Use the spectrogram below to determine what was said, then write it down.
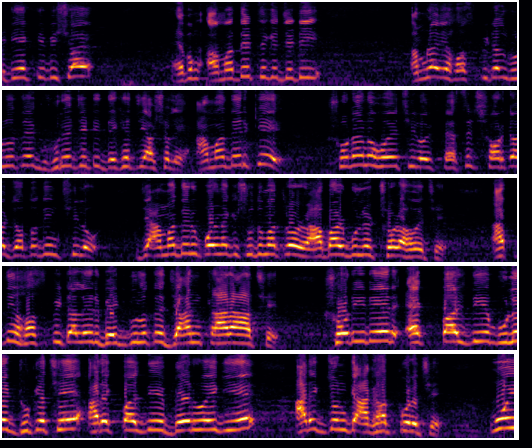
এটি একটি বিষয় এবং আমাদের থেকে যেটি আমরা এই হসপিটালগুলোতে ঘুরে যেটি দেখেছি আসলে, আমাদেরকে শোনানো হয়েছিল ওই ফ্যাসিড সরকার যতদিন ছিল যে আমাদের উপর নাকি শুধুমাত্র রাবার বুলেট ছোড়া হয়েছে। আপনি হসপিটালের বেডগুলোতে যান কারা আছে? শরীরের এক পাশ দিয়ে বুলেট ঢুকেছে, আরেক পাশ দিয়ে বের হয়ে গিয়ে আরেকজনকে আঘাত করেছে। ওই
